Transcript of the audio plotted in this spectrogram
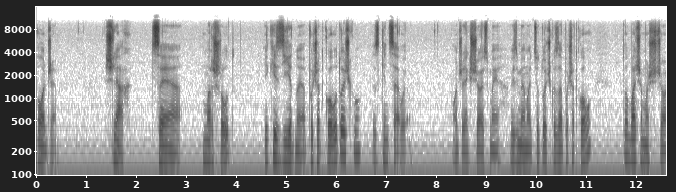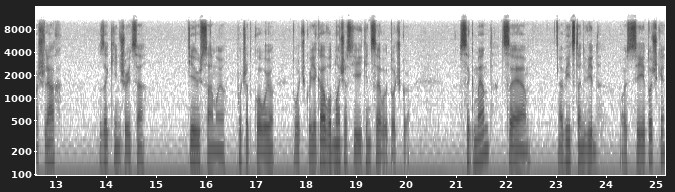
Отже, шлях це маршрут, який з'єднує початкову точку з кінцевою. Отже, якщо ось ми візьмемо цю точку за початкову, то бачимо, що шлях закінчується тією ж самою початковою точкою, яка водночас є і кінцевою точкою. Сегмент це відстань від ось цієї точки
